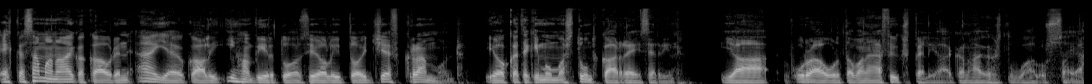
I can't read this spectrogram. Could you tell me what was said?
ehkä saman aikakauden äijä, joka oli ihan virtuosi, oli toi Jeff Drummond, joka teki muun muassa Stunt Car Racerin ja uraurtavan F1-peli aikanaan 90-luvun alussa ja,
